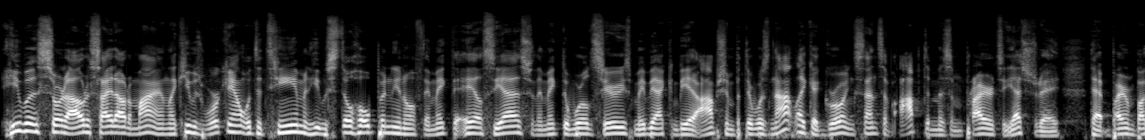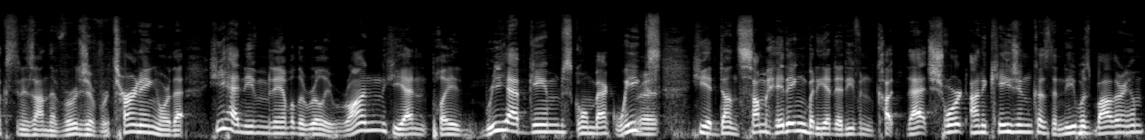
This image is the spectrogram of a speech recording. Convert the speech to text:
he was sort of out of sight, out of mind. Like he was working out with the team, and he was still hoping, you know, if they make the ALCS or they make the World Series, maybe I can be an option. But there was not like a growing sense of optimism prior to yesterday that Byron Buxton is on the verge of returning, or that he hadn't even been able to really run. He hadn't played rehab games going back weeks. Right. He had done some hitting, but he had even cut that short on occasion because the knee was bothering him.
